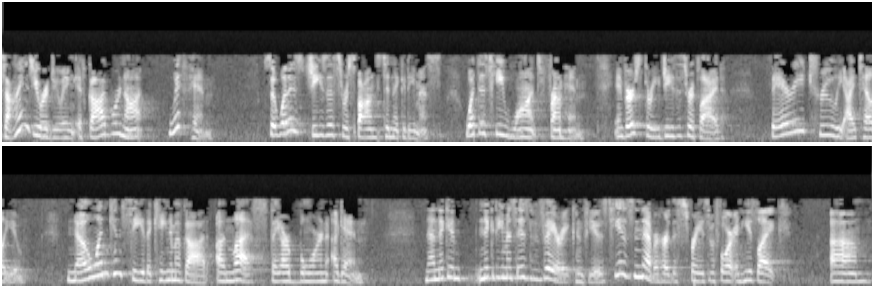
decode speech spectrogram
signs you are doing if God were not with him. So, what is Jesus' response to Nicodemus? What does he want from him? In verse 3, Jesus replied, Very truly I tell you, no one can see the kingdom of God unless they are born again. Now, Nicodemus is very confused. He has never heard this phrase before, and he's like, um,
